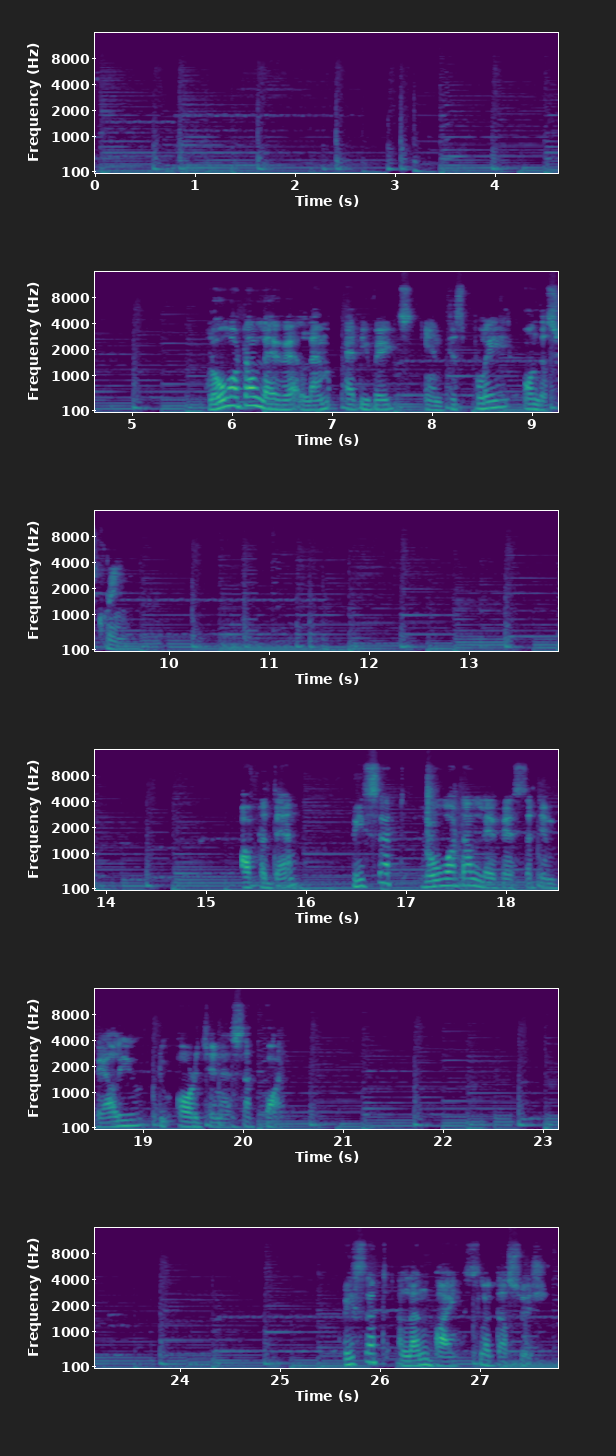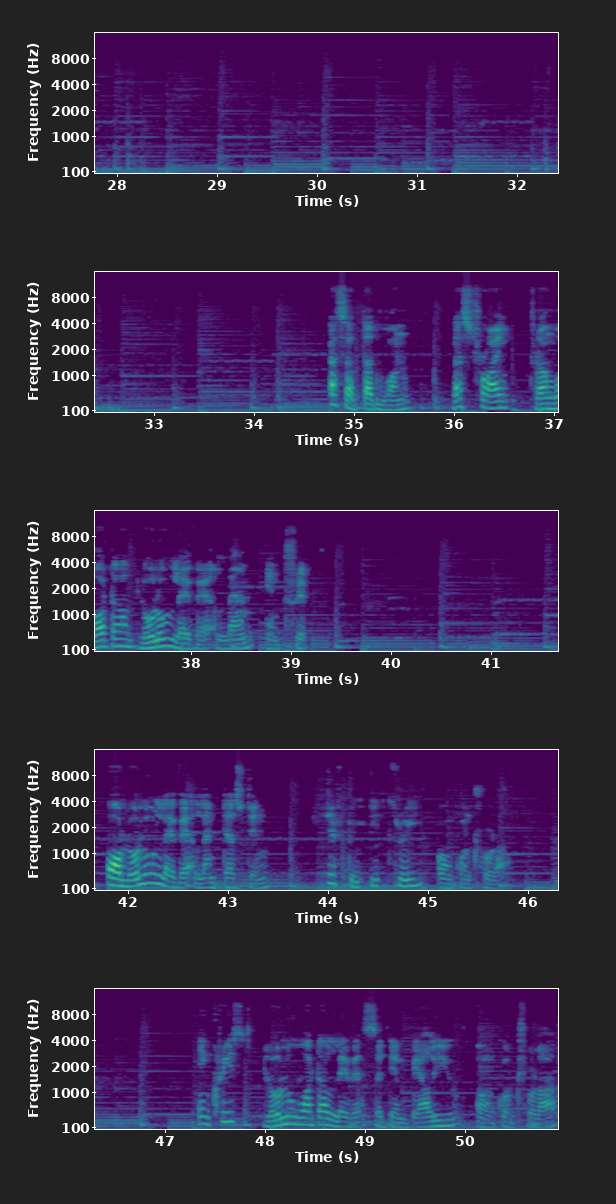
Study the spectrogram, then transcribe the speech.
Low water level alarm activates and display on the screen. After that, reset low water level setting value to original set point. Reset alarm by selector switch. As a third one, let's try groundwater low-low level alarm and trip. For low-low level alarm testing, shift to E3 on controller. Increase low-low water level setting value on controller.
